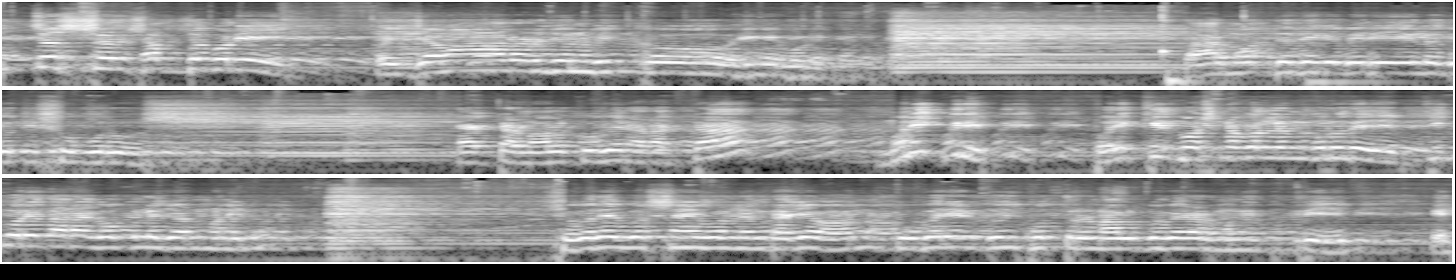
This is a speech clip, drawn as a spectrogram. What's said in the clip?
উচ্চস্বর শব্দ করে ওই জমাল অর্জুন বৃক্ষ ভেঙে পড়ে তার মধ্যে থেকে বেরিয়ে এলো দুটি সুপুরুষ, একটা নলকূপের আর একটা মণিগ্রীব পরীক্ষিত প্রশ্ন করলেন গুরুদেব, কি করে তারা গোকুলে জন্ম নিল? সুখদেব গোস্বামী বললেন, রাজন, কুবেরের দুই পুত্র নলকুবের আর মণিগ্রীব এই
